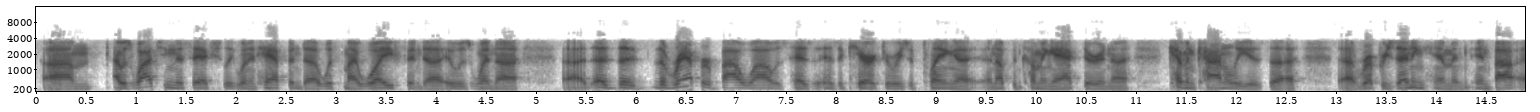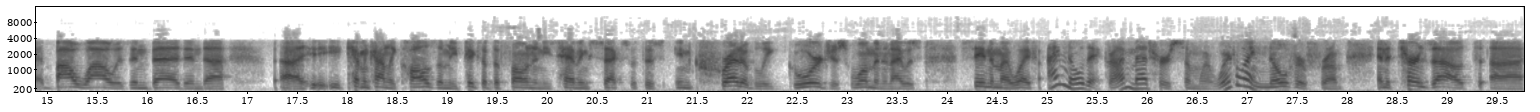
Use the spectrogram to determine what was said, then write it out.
Um, I was watching this actually when it happened uh, with my wife, and uh, it was when. Uh, uh, the the rapper Bow Wow has has a character where he's playing a, an up and coming actor, and uh, Kevin Connolly is uh, uh, representing him, and, and Bow, Bow Wow is in bed, and uh, uh, he, Kevin Connolly calls him, he picks up the phone, and he's having sex with this incredibly gorgeous woman, and I was saying to my wife, I know that girl, I met her somewhere. Where do I know her from? And it turns out. Uh,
